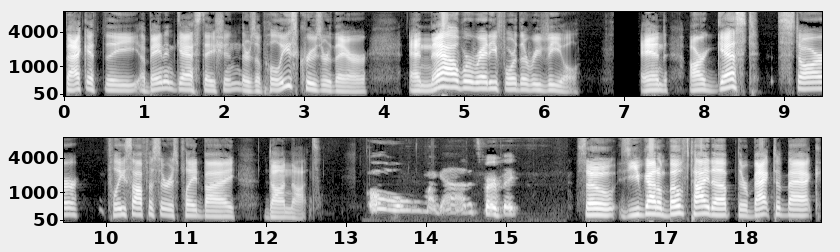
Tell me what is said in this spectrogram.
back at the abandoned gas station. There's a police cruiser there, and now we're ready for the reveal. And our guest star police officer is played by Don Knotts. Oh my god, it's perfect. So you've got them both tied up. They're back to back.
